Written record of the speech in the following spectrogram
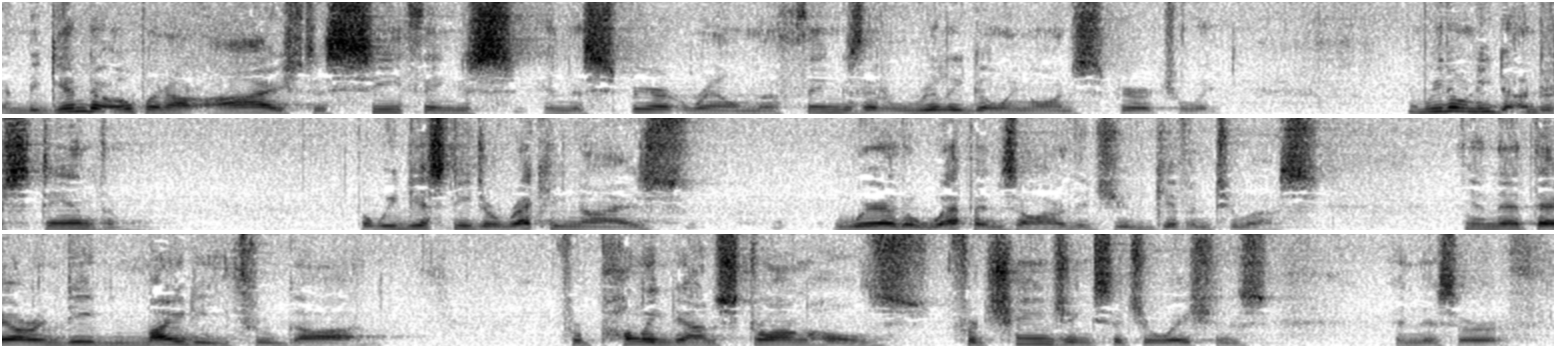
and begin to open our eyes to see things in the spirit realm, the things that are really going on spiritually. we don't need to understand them, but we just need to recognize where the weapons are that you've given to us, and that they are indeed mighty through God for pulling down strongholds, for changing situations in this earth.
